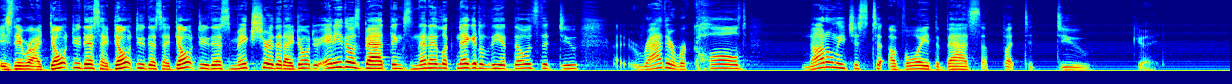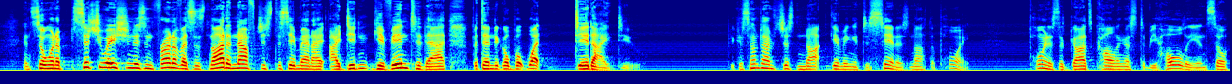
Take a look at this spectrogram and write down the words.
Is they were, I don't do this, I don't do this, I don't do this, make sure that I don't do any of those bad things, and then I look negatively at those that do. Rather, we're called not only just to avoid the bad stuff, but to do good. And so when a situation is in front of us, it's not enough just to say, man, I, I didn't give in to that, but then to go, but what did I do? Because sometimes just not giving into sin is not the point. The point is that God's calling us to be holy. And so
